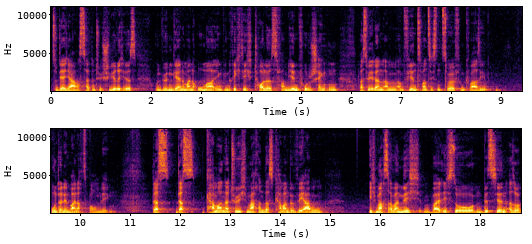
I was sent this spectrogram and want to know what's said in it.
zu der Jahreszeit natürlich schwierig ist und würden gerne meiner Oma irgendwie ein richtig tolles Familienfoto schenken, was wir ihr dann am, am 24.12. quasi unter den Weihnachtsbaum legen. Das, das kann man natürlich machen, das kann man bewerben. Ich mache es aber nicht, weil ich so ein bisschen, also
